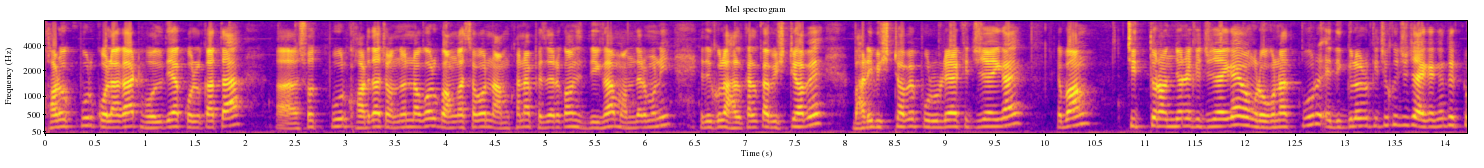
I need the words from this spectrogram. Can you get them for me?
খড়গপুর, কোলাঘাট, হলদিয়া, কলকাতা সোদপুর খড়দা চন্দননগর, গঙ্গাসাগর, নামখানা, ফেজারগঞ্জ, দীঘা, মন্দারমণি এদিকগুলো হালকা হালকা বৃষ্টি হবে। ভারী বৃষ্টি হবে পুরুলিয়ার কিছু জায়গায় এবং চিত্তরঞ্জনের কিছু জায়গায় এবং রঘুনাথপুর এদিকগুলোর কিছু কিছু জায়গায় কিন্তু একটু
